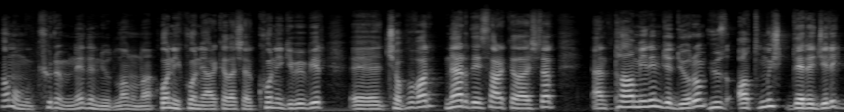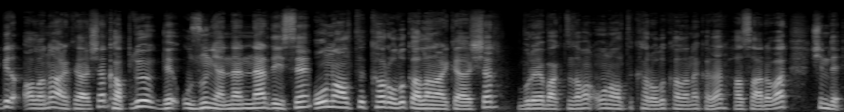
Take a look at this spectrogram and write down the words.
Kano mu küre ne deniyordu lan ona? Koni koni arkadaşlar. Koni gibi bir e, çapı var. Neredeyse arkadaşlar yani tahminimce diyorum 160 derecelik bir alanı arkadaşlar kaplıyor ve uzun yani ner- neredeyse 16 karoluk alan arkadaşlar. Buraya baktığın zaman 16 karoluk alana kadar hasarı var. Şimdi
